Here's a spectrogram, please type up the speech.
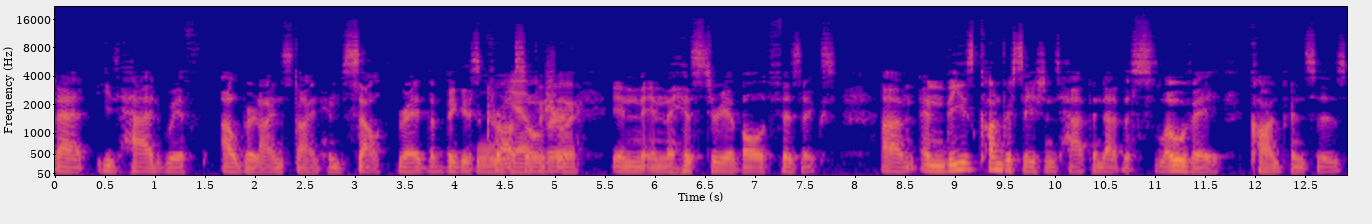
that he's had with Albert Einstein himself, right? The biggest Ooh, crossover for sure. in in the history of all of physics. Um, and these conversations happened at the Solvay conferences,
